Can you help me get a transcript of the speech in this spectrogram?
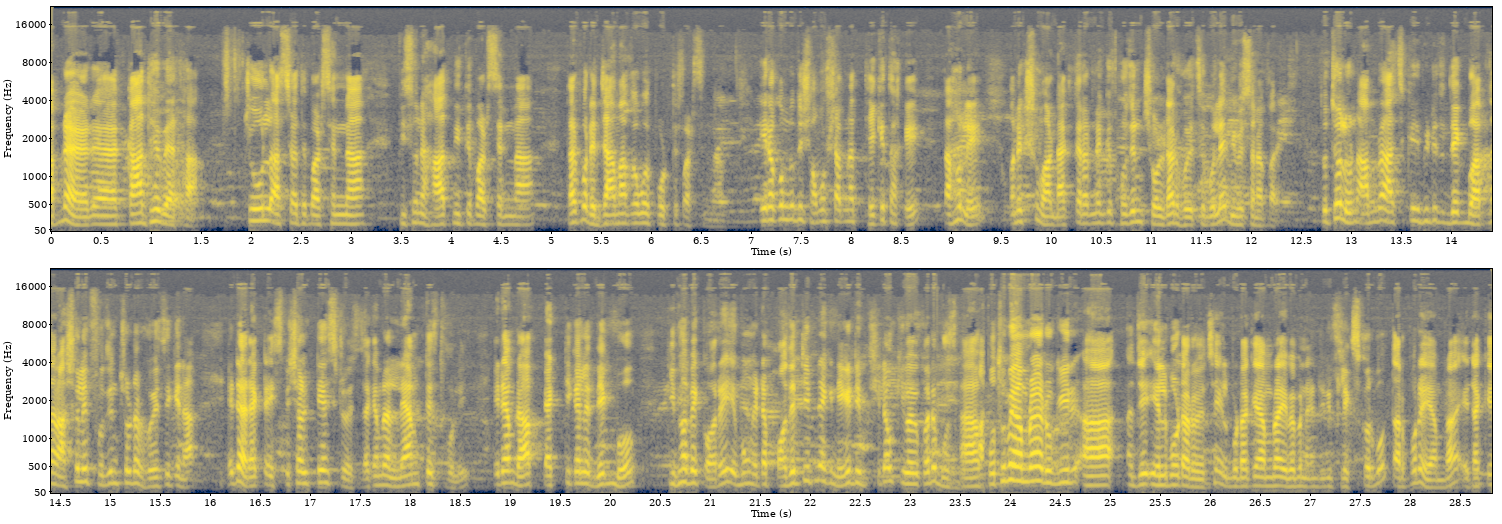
আপনার কাঁধে ব্যথা, চুল আঁচড়াতে পারছেন না, পিছনে হাত নিতে পারছেন না, তারপরে জামা কাপড় পরতে পারছেন না। এরকম যদি সমস্যা আপনার থেকে থাকে, তাহলে অনেক সময় ডাক্তার আপনাকে ফ্রোজেন শোল্ডার হয়েছে বলে বিবেচনা করে। তো চলুন, আমরা আজকের ভিডিওতে দেখব আপনার আসলে ফ্রোজেন শোল্ডার হয়েছে কিনা। এটার একটা স্পেশাল টেস্ট রয়েছে, যাকে আমরা ল্যাম্প টেস্ট বলি। এটা আমরা প্র্যাকটিক্যালে দেখব কীভাবে করে এবং এটা পজিটিভ নাকি নেগেটিভ সেটাও কীভাবে করে বুঝব। প্রথমে আমরা রুগীর যে এলবোটা রয়েছে এলবোটাকে আমরা এভাবে নাইনটি ফ্লেক্স করব। তারপরে আমরা এটাকে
